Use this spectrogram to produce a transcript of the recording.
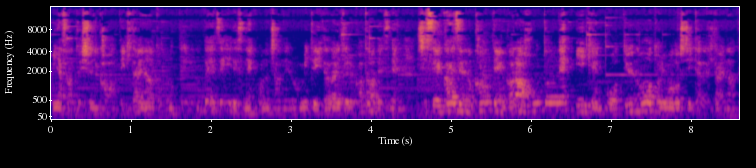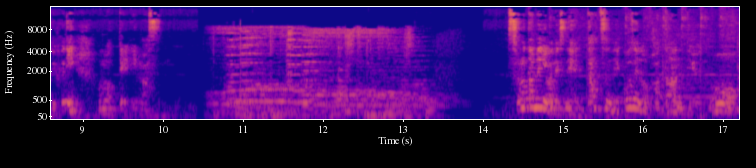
皆さんと一緒に変わっていきたいなと思っているのでぜひですねこのチャンネルを見ていただいている方はですね姿勢改善の観点から本当のねいい健康っていうのを取り戻していただきたいなというふうに思っています。そのためにはですね脱猫背のパターンっていうのを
